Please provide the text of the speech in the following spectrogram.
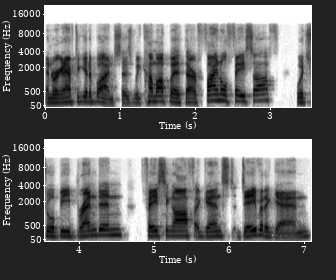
and we're gonna have to get a bunch as we come up with our final face-off, which will be Brendan facing off against David again.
